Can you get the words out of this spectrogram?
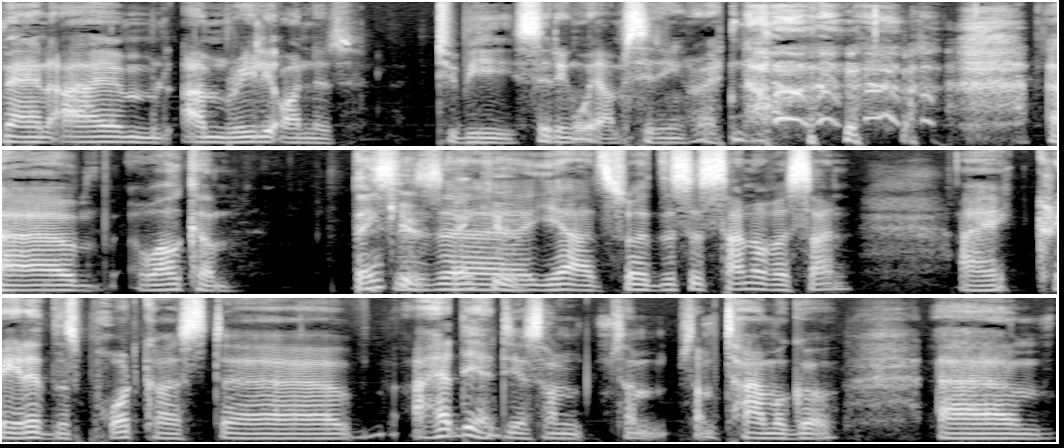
Man, I'm I'm really honored to be sitting where I'm sitting right now. um, welcome. Thank This you, Is, thank uh, you. Yeah, so this is Son of a Son. I created this podcast. Uh, I had the idea some some some time ago um,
